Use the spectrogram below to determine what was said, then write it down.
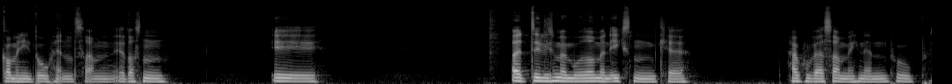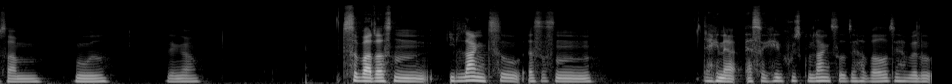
går man i en boghandel sammen, eller sådan, øh, og at det ligesom er måder, man ikke sådan kan, har kunne være sammen med hinanden på, på samme måde længere. Så var der sådan i lang tid, altså sådan, jeg kan, altså jeg kan ikke huske, hvor lang tid det har været, det har vel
